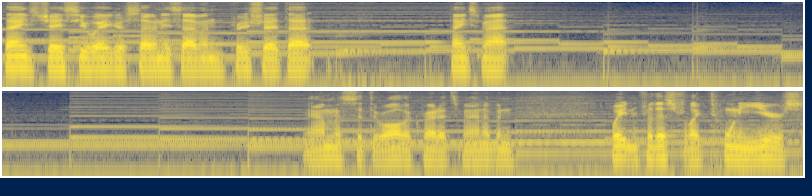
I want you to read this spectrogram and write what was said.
Thanks, JC Waker 77. Appreciate that. Thanks, Matt. Yeah, I'm gonna sit through all the credits, man. I've been waiting for this for like 20 years.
